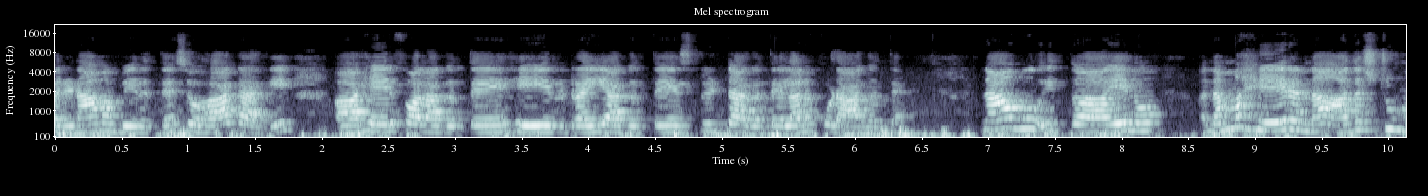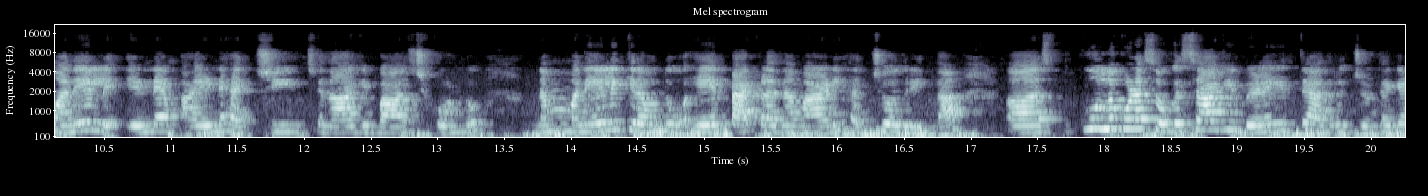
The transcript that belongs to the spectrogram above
ಪರಿಣಾಮ ಬೀರುತ್ತೆ. ಸೊ ಹಾಗಾಗಿ ಹೇರ್ ಫಾಲ್ ಆಗುತ್ತೆ ಹೇರ್ ಡ್ರೈ ಆಗುತ್ತೆ ಸ್ಪ್ಲಿಟ್ ಆಗುತ್ತೆ, ಎಲ್ಲಾನು ಕೂಡ ಆಗುತ್ತೆ. ನಾವು ಏನು, ನಮ್ಮ ಹೇರನ್ನು ಆದಷ್ಟು ಮನೆಯಲ್ಲಿ ಎಣ್ಣೆ ಎಣ್ಣೆ ಹಚ್ಚಿ ಚೆನ್ನಾಗಿ ಬಾಚ್ಕೊಂಡು ನಮ್ಮ ಮನೆಯಲ್ಲಿ ಕೆಲವೊಂದು ಹೇರ್ ಪ್ಯಾಕ್ಗಳನ್ನ ಮಾಡಿ ಹಚ್ಚೋದ್ರಿಂದ ಕೂದಲು ಕೂಡ ಸೊಗಸಾಗಿ ಬೆಳೆಯುತ್ತೆ. ಅದ್ರ ಜೊತೆಗೆ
